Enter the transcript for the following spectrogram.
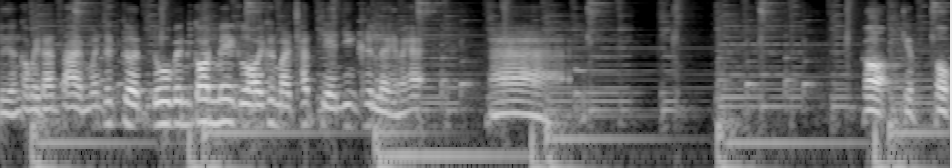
หลืองๆเข้าไปด้านใต้ มันจะเกิดดูเป็นก้อนเมฆลอยขึ้นมาชัดเจนยิ่งขึ้นเลยเห็นไหมฮะอ่าก็เก็บตก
